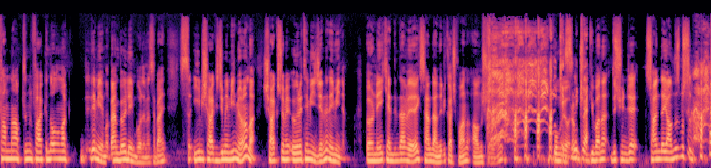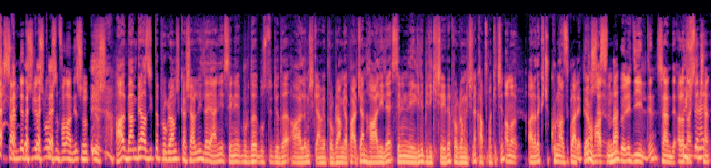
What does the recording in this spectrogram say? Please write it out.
tam ne yaptığının farkında olmamak demeyelim ben böyleyim bu arada mesela. Ben iyi bir şarkıcı mıyım bilmiyorum ama şarkı söylemeyi öğretemeyeceğimden eminim. Örneği kendimden vererek senden de birkaç puan almış oldum. Umuyorum. Kesinlikle. Çünkü bana düşünce sen de yalnız mısın? sen de düşünce düşmanı mısın falan diye sorup duruyorsun. Abi ben birazcık da programcı kaşarlığıyla yani seni burada bu stüdyoda ağırlamışken ve program yaparken haliyle seninle ilgili bir iki şeyi de programın içine katmak için Ama arada küçük kurnazlıklar yapıyorum ama aslında böyle değildin. Sen de aradan sene, geçen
